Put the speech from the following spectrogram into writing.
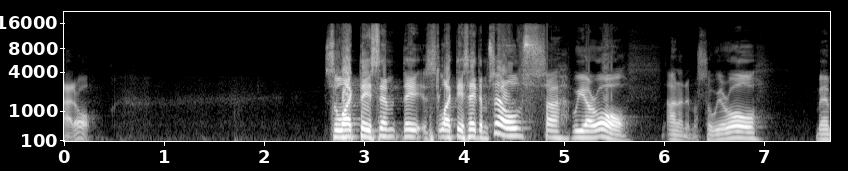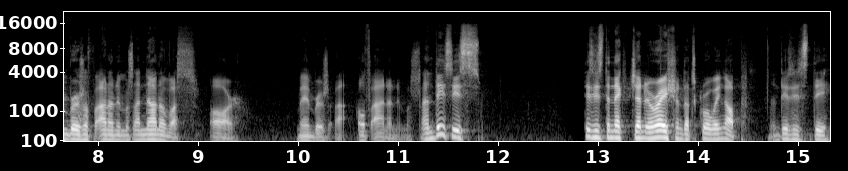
at all. So, like they, they, like they say themselves, uh, we are all anonymous. So, we are all members of Anonymous, and none of us are members of Anonymous. And this is, this is the next generation that's growing up. And this is the,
